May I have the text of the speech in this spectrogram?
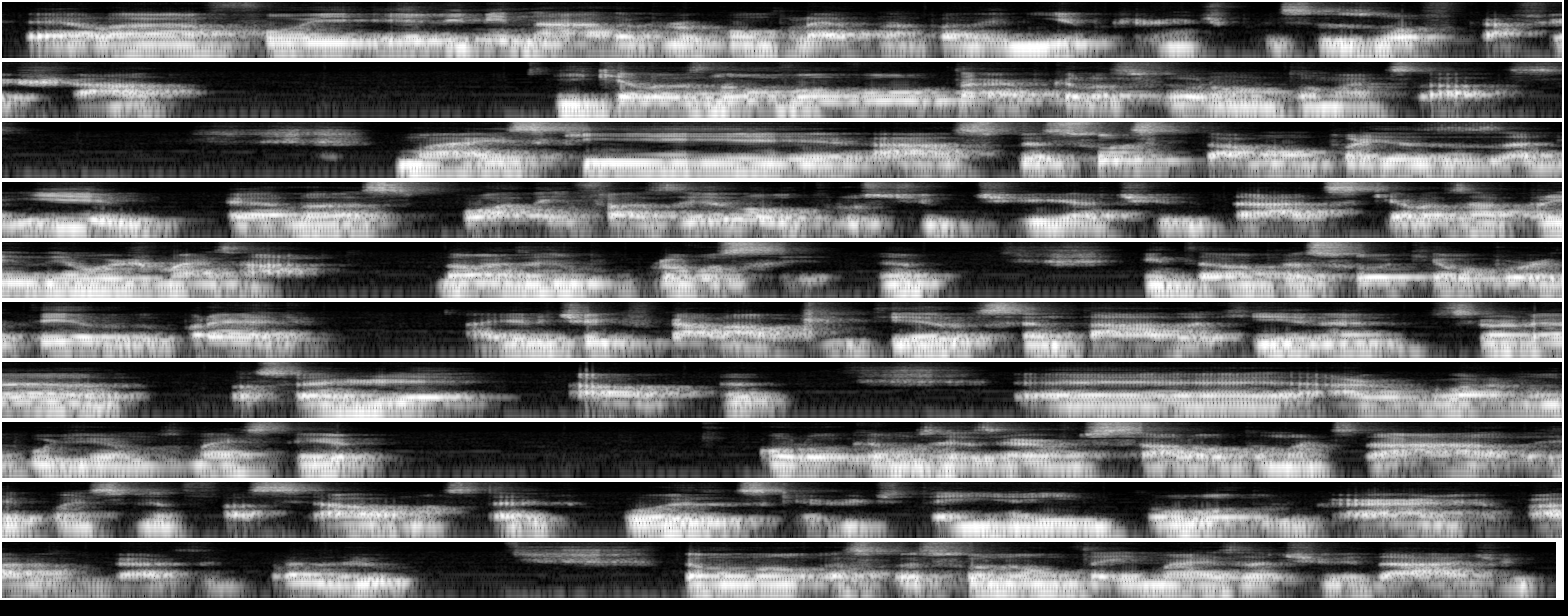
ela foi eliminada por completo na pandemia, porque a gente precisou ficar fechado, e que elas não vão voltar porque elas foram automatizadas. Mas que as pessoas que estavam presas ali, elas podem fazer outros tipos de atividades que elas aprendem hoje mais rápido. Dar um exemplo para você. Né? Então, a pessoa que é o porteiro do prédio, Aí ele tinha que ficar lá o dia inteiro sentado aqui, né, se olhando, nosso RG, tal, né? É, agora não podíamos mais ter. colocamos reserva de sala automatizada, reconhecimento facial, uma série de coisas que a gente tem aí em todo lugar, né, vários lugares do Brasil. Então, não, as pessoas não têm mais atividade,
